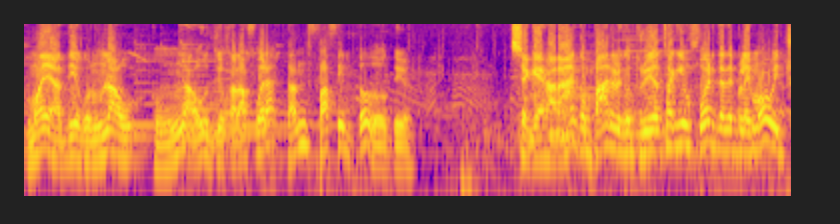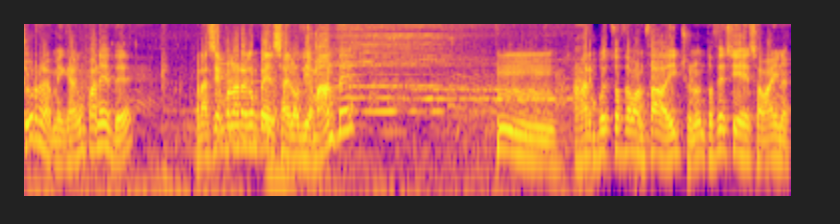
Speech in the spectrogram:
Toma allá, tío, con un laúd Con un laúd, tío, ojalá fuera tan fácil todo, tío Se quejarán, compadre El construido está aquí un fuerte de Playmobil, churra Me cago en panete, ¿eh? Gracias por la recompensa ¿Y los diamantes? Hmm, ajá, puestos de avanzada, dicho, ¿no? Entonces sí es esa vaina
